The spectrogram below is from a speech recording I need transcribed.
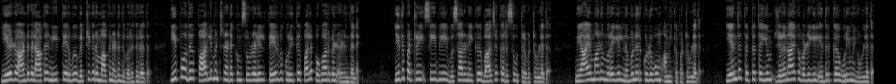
ஏழு ஆண்டுகளாக நீட் தேர்வு வெற்றிகரமாக நடந்து வருகிறது. இப்போது பார்லிமெண்ட் நடக்கும் சூழலில் தேர்வு குறித்து பல புகார்கள் எழுந்தன. இது பற்றி சிபிஐ விசாரணைக்கு பாஜக அரசு உத்தரவிட்டுள்ளது. நியாயமான முறையில் நிபுணர் குழுவும் அமைக்கப்பட்டுள்ளது. எந்த திட்டத்தையும் ஜனநாயக வழியில் எதிர்க்க உரிமை உள்ளது.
